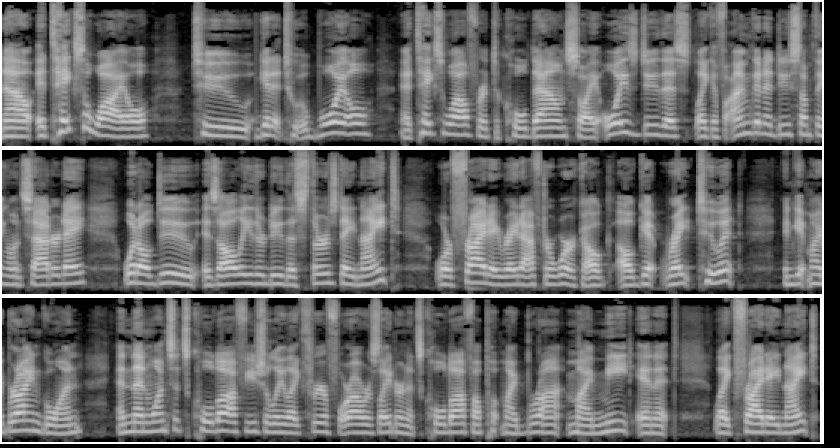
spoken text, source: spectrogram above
Now, it takes a while to get it to a boil. It takes a while for it to cool down. So I always do this. Like if I'm going to do something on Saturday, what I'll do is I'll either do this Thursday night or Friday right after work. I'll I'll get right to it and get my brine going. And then once it's cooled off, usually like three or four hours later, and it's cooled off, I'll put my brine, my meat in it like Friday night,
